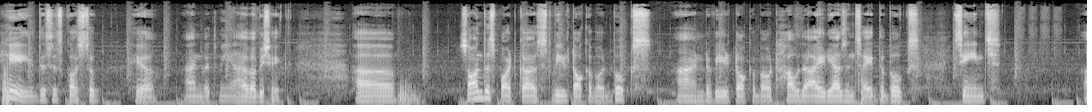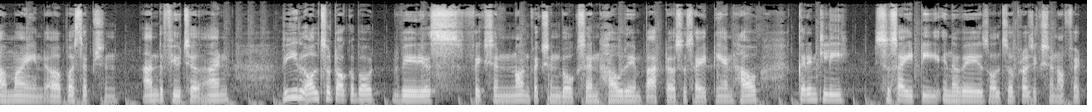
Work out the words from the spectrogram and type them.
Hey, this is Kostub here, and with me I have Abhishek. Uh, so, on this podcast, we'll talk about books and we'll talk about how the ideas inside the books change our mind, our perception, and the future. And we'll also talk about various fiction, non fiction books and how they impact our society and how currently society, in a way, is also a projection of it.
